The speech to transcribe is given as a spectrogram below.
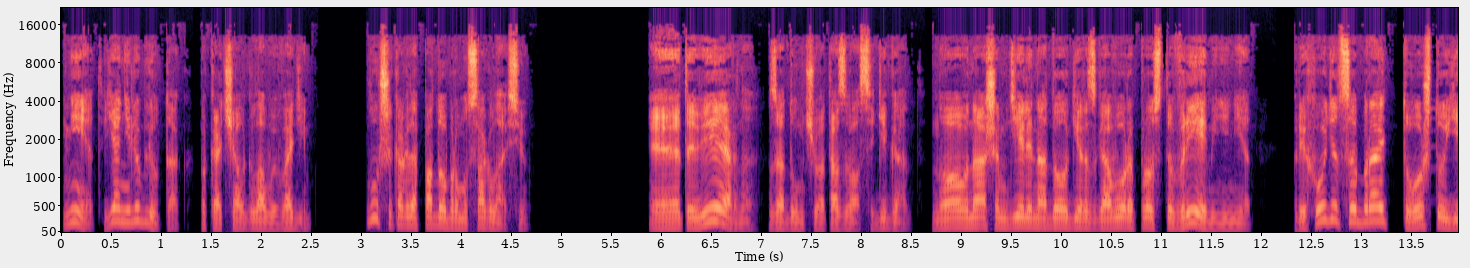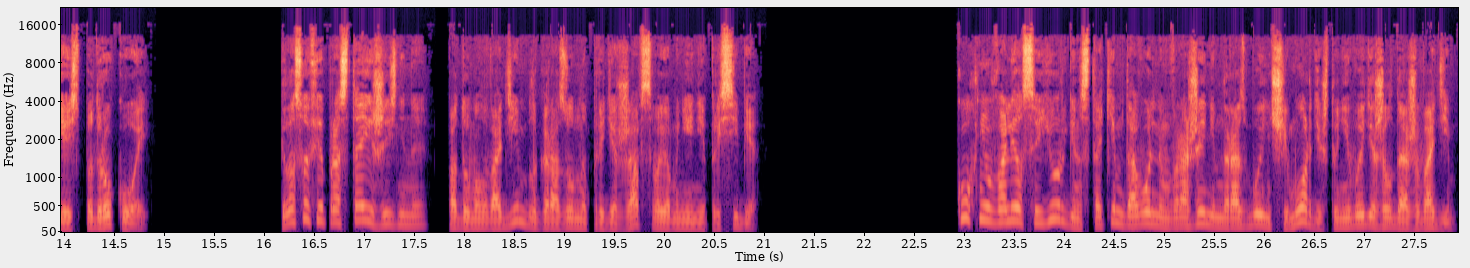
«Нет, я не люблю так», — покачал головой Вадим. «Лучше, когда по доброму согласию». «Это верно», — задумчиво отозвался гигант. «Но в нашем деле на долгие разговоры просто времени нет. Приходится брать то, что есть под рукой». «Философия простая и жизненная», — подумал Вадим, благоразумно придержав свое мнение при себе. В кухню ввалился Юрген с таким довольным выражением на разбойничьей морде, что не выдержал даже Вадим.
